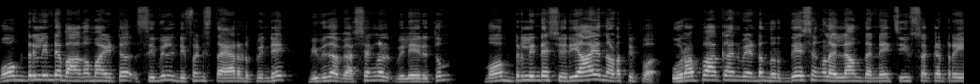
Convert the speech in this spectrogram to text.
മോക്ക് ഡ്രില്ലിന്റെ ഭാഗമായിട്ട് സിവിൽ ഡിഫൻസ് തയ്യാറെടുപ്പിന്റെ വിവിധ വശങ്ങൾ വിലയിരുത്തും. മോക്ക് ഡ്രില്ലിന്റെ ശരിയായ നടത്തിപ്പ് ഉറപ്പാക്കാൻ വേണ്ട നിർദ്ദേശങ്ങളെല്ലാം തന്നെ ചീഫ് സെക്രട്ടറി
